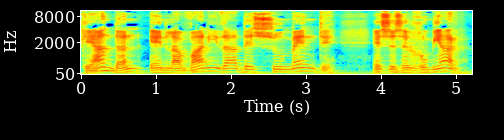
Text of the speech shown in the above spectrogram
que andan en la vanidad de su mente. Ese es el rumiar.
